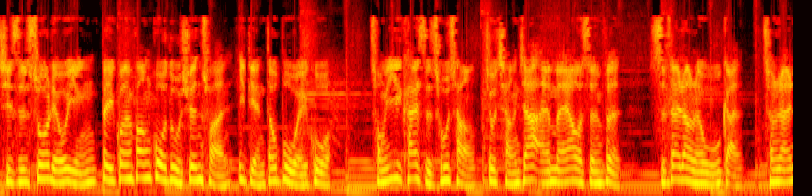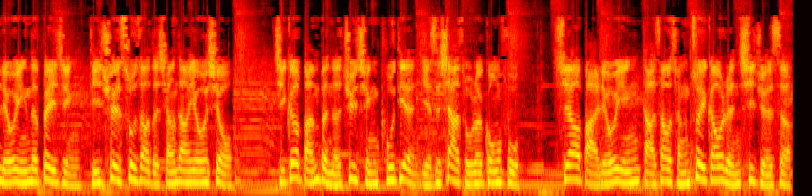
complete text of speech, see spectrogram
其实说流萤被官方过度宣传一点都不为过，从一开始出场就强加 ML 身份。实在让人无感。诚然，流萤的背景的确塑造的相当优秀，几个版本的剧情铺垫也是下足了功夫，是要把流萤打造成最高人气角色。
